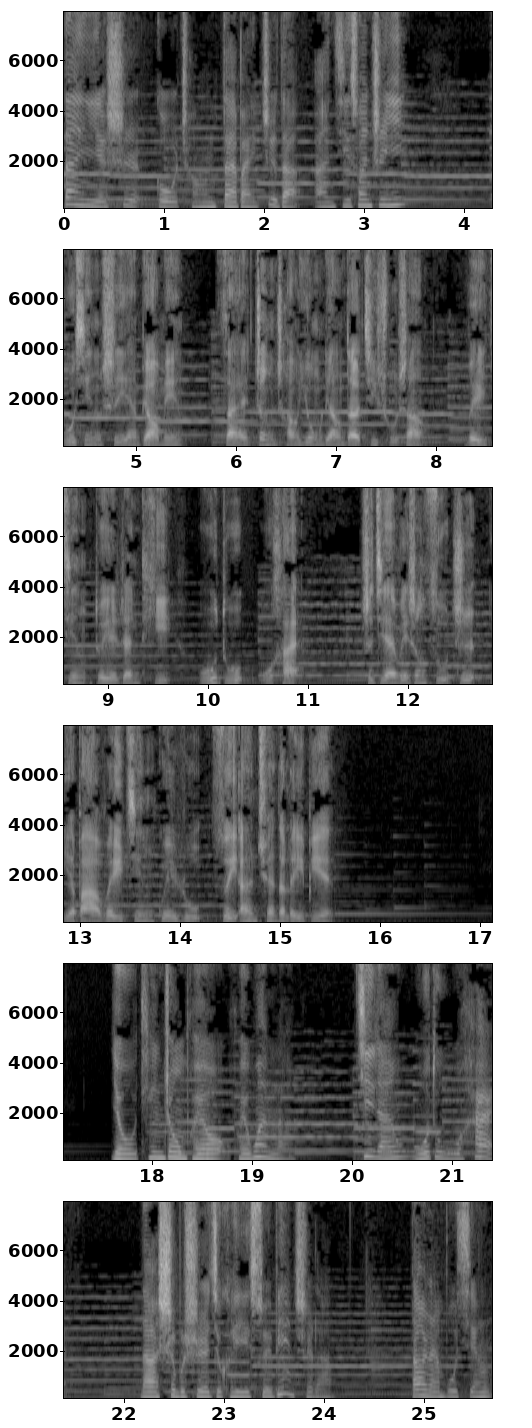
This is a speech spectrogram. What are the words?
但也是构成蛋白质的氨基酸之一。毒性试验表明，在正常用量的基础上，味精对人体无毒无害。世界卫生组织也把味精归入最安全的类别。有听众朋友会问了：既然无毒无害，那是不是就可以随便吃了？当然不行。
